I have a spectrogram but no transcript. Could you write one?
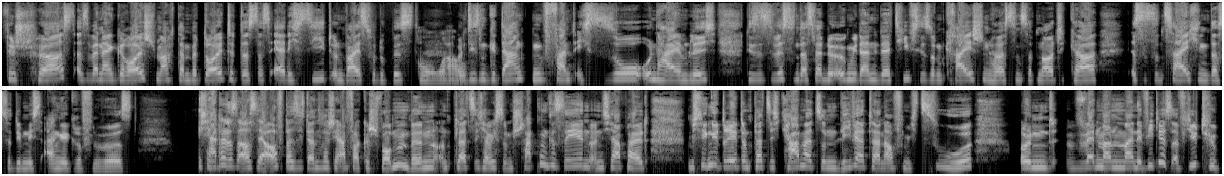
Fisch hörst, also wenn er ein Geräusch macht, dann bedeutet das, dass er dich sieht und weiß, wo du bist. Oh, wow. Und diesen Gedanken fand ich so unheimlich. Dieses Wissen, dass wenn du irgendwie dann in der Tiefsee so ein Kreischen hörst in Subnautica, ist es ein Zeichen, dass du demnächst angegriffen wirst. Ich hatte das auch sehr oft, dass ich dann zum Beispiel einfach geschwommen bin und plötzlich habe ich so einen Schatten gesehen und ich habe halt mich hingedreht und plötzlich kam halt so ein Leviathan auf mich zu. Und wenn man meine Videos auf YouTube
